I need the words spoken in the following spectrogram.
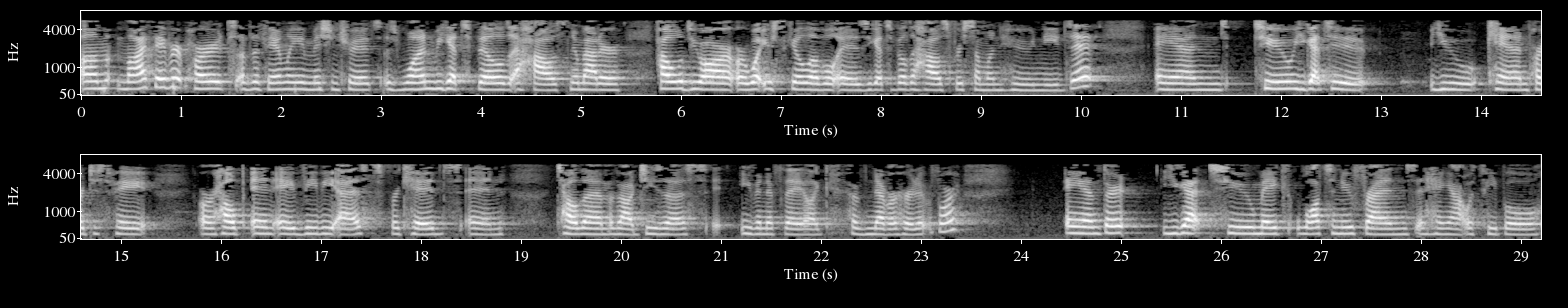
Um, my favorite parts of the family mission trips is one, we get to build a house no matter how old you are or what your skill level is. You get to build a house for someone who needs it. And two, you get to, you can participate or help in a VBS for kids and tell them about Jesus even if they like have never heard it before. And third, you get to make lots of new friends and hang out with people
